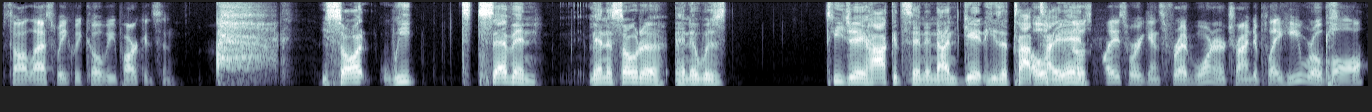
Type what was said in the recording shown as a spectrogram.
Saw it last week with Colby Parkinson. You saw it week seven, Minnesota, and it was T.J. Hockenson, and I get he's a top Both tight end. those plays were against Fred Warner trying to play hero ball,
